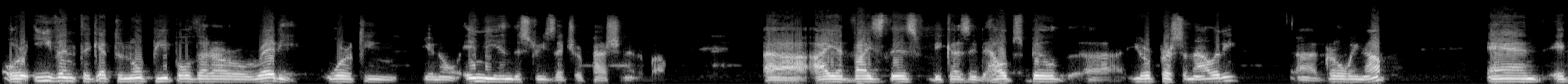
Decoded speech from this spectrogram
or even to get to know people that are already working you know in the industries that you're passionate about. Uh, i advise this because it helps build uh, your personality uh, growing up and it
